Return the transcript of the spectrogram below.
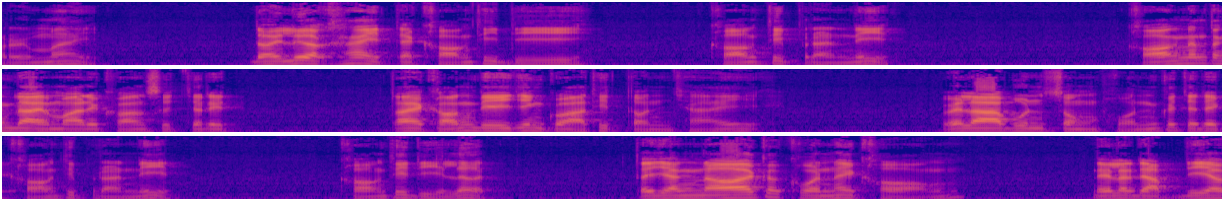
หรือไม่ โดยเลือกให้แต่ของที่ดี ของที่ประณีต ของนั้นต้องได้มาด้วยความสุจริตแต่ของดียิ่งกว่าที่ตนใช้ เวลาบุญส่งผลก็จะได้ของที่ประณีต ของที่ดีเลิศ แต่อย่างน้อยก็ควรให้ของ ในระดับเดียว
